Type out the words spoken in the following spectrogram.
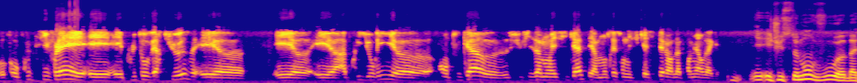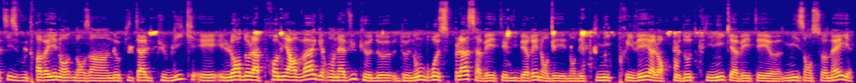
au, coup de sifflet est, plutôt vertueuse et, euh, et, euh, et, a priori, euh, en tout cas, suffisamment efficace et a montré son efficacité lors de la première vague. Et, justement, vous, Baptiste, vous travaillez dans, un hôpital public et, lors de la première vague, on a vu que de, nombreuses places avaient été libérées dans des, dans des cliniques privées alors que d'autres cliniques avaient été mises en sommeil.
